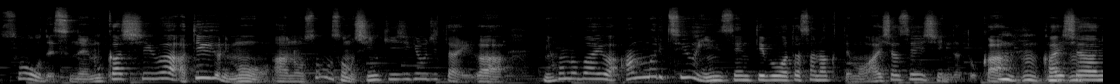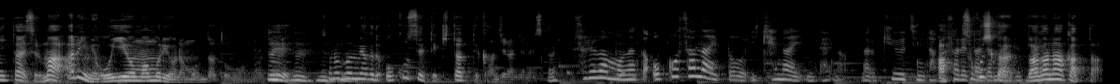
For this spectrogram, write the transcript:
そうですね。昔はあっていうよりもあのそもそも新規事業自体が日本の場合はあんまり強いインセンティブを渡さなくても愛社精神だとか、会社に対する、まあ、ある意味お家を守るようなもんだと思うので、その文脈で起こせてきたって感じなんじゃないですかね。それはもうなんか起こさないといけないみたいななんか窮地に立たあされそこしたじゃないですか。場がなかった。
